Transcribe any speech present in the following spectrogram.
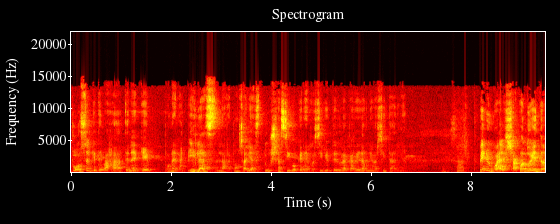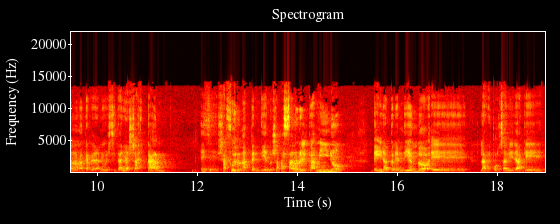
vos el que te vas a tener que poner las pilas, la responsabilidad es tuya si vos querés recibirte de una carrera universitaria. Exacto. Pero igual, ya cuando entran a una carrera universitaria ya están, eh, ya fueron aprendiendo, ya pasaron el camino de ir aprendiendo eh, la responsabilidad que,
